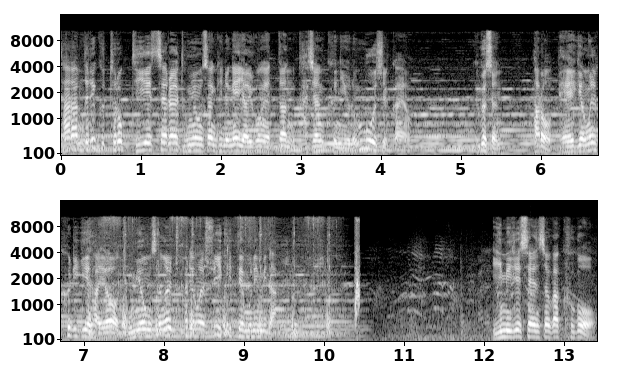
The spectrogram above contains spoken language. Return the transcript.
사람들이 그토록 DSLR 동영상 기능에 열광했던 가장 큰 이유는 무엇일까요? 그것은 바로 배경을 흐리게 하여 동영상을 촬영할 수 있기 때문입니다. 이미지 센서가 크고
